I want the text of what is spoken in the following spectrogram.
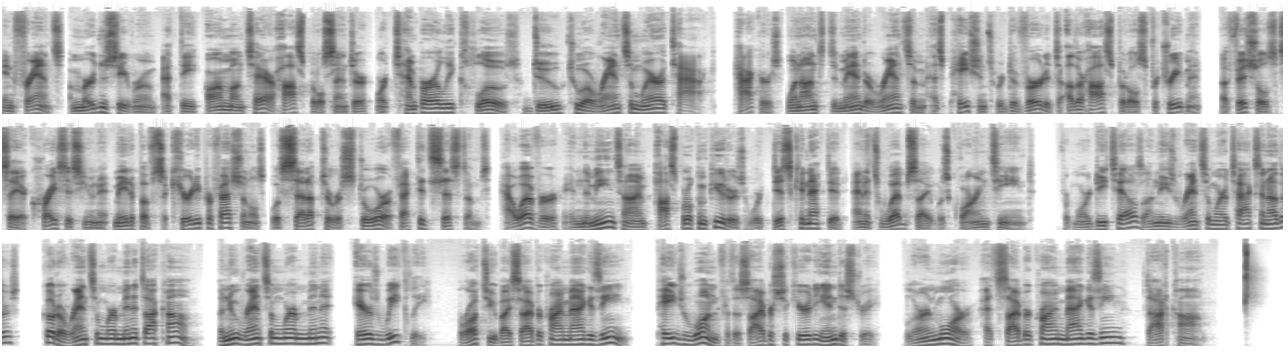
In France, emergency room at the Armentières Hospital Center were temporarily closed due to a ransomware attack. Hackers went on to demand a ransom as patients were diverted to other hospitals for treatment. Officials say a crisis unit made up of security professionals was set up to restore affected systems. However, in the meantime, hospital computers were disconnected and its website was quarantined. For more details on these ransomware attacks and others, go to ransomwareminute.com. A new Ransomware Minute airs weekly, brought to you by Cybercrime Magazine, page one for the cybersecurity industry. Learn more at cybercrimemagazine.com.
